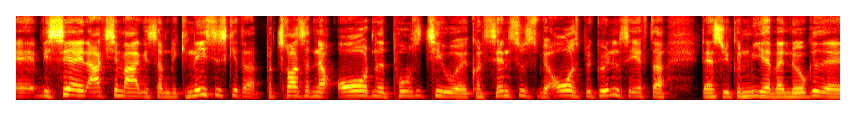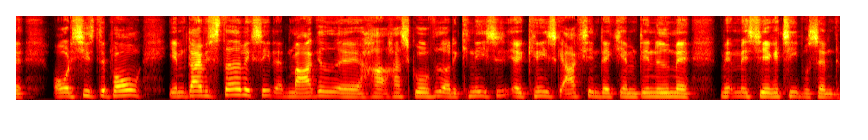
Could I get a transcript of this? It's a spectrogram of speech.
Øh, vi ser et aktiemarked som det kinesiske, der på trods af den her overordnede positive øh, konsensus ved årets begyndelse, efter deres økonomi har været lukket øh, over de sidste par år, jamen der har vi stadigvæk set, at markedet øh, har, har skuffet, og det kinesiske, kinesiske aktieindeks, jamen det er nede med, med, med cirka 10 procent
